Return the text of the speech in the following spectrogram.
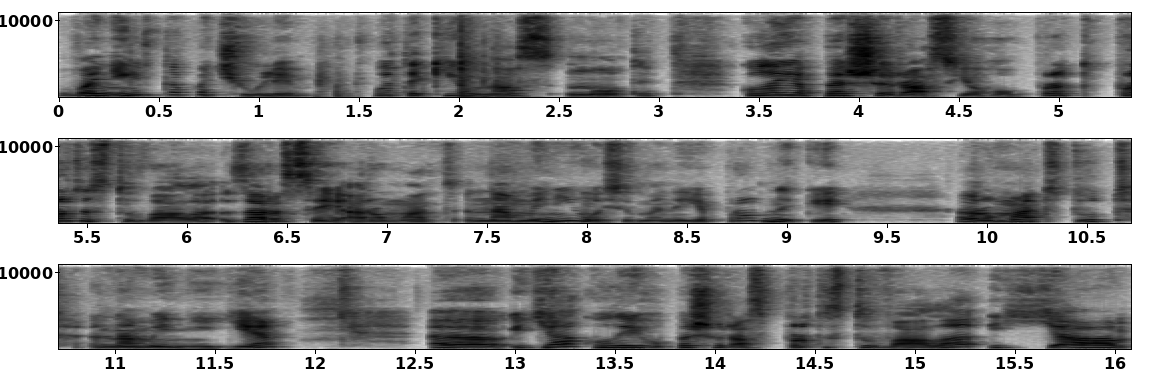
ваніль та пачулі. Ось такі у нас ноти. Коли я перший раз його протестувала, зараз цей аромат на мені, ось у мене є пробники, аромат тут на мені є. Е, Я, коли його перший раз протестувала, я,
